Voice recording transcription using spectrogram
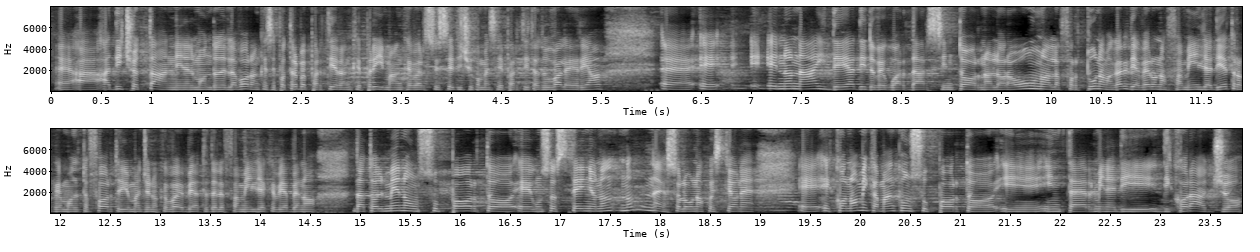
eh, a, a, 18 anni nel mondo del lavoro anche se potrebbe partire anche prima anche verso i 16 come sei partita tu Valeria eh, e, e, e, non ha idea di dove guardarsi intorno. Allora o uno ha la fortuna magari di avere una famiglia dietro che è molto forte io immagino che voi abbiate delle famiglie che vi abbiano dato almeno un supporto e un sostegno. Non, non è solo una questione eh, economica ma anche un supporto in, in termini di di, coraggio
